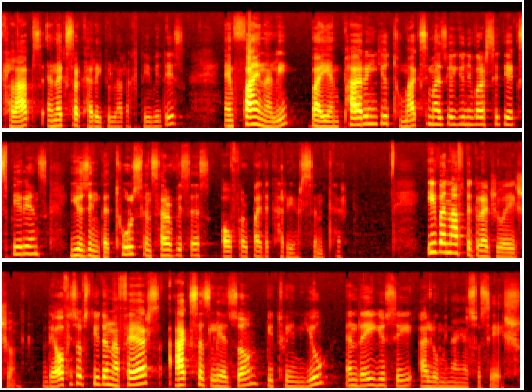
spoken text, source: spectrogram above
clubs, and extracurricular activities, and finally, by empowering you to maximize your university experience using the tools and services offered by the Career Center. Even after graduation, the Office of Student Affairs acts as liaison between you and the EUC Alumni Association.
